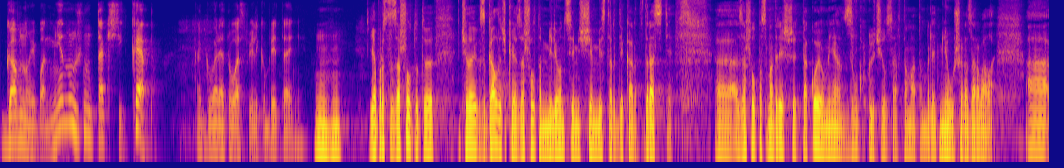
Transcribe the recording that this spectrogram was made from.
Говно ебан. Мне нужно такси. Кэп, как говорят у вас в Великобритании. Мгм. Я просто зашел, тут э, человек с галочкой, я зашел, там миллион семьдесят чем, мистер Декарт, здравствуйте. Э, зашел посмотреть, что это такое, у меня звук включился автоматом, блядь, мне уши разорвало. А,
